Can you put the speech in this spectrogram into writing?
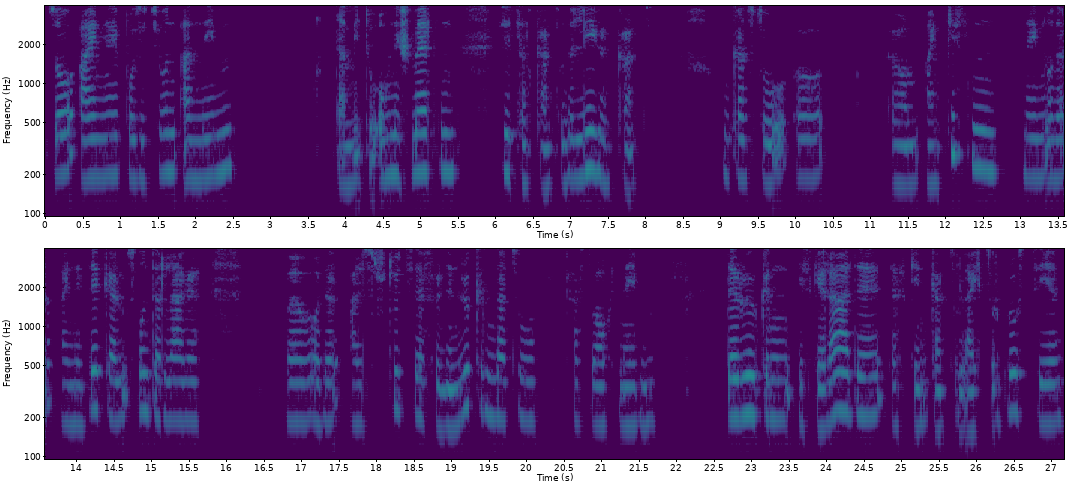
so eine Position annehmen, damit du ohne Schmerzen sitzen kannst oder liegen kannst. Und kannst du äh, ähm, ein Kissen nehmen oder eine Decke als Unterlage äh, oder als Stütze für den Rücken dazu kannst du auch nehmen. Der Rücken ist gerade, das Kind kannst du leicht zur Brust ziehen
